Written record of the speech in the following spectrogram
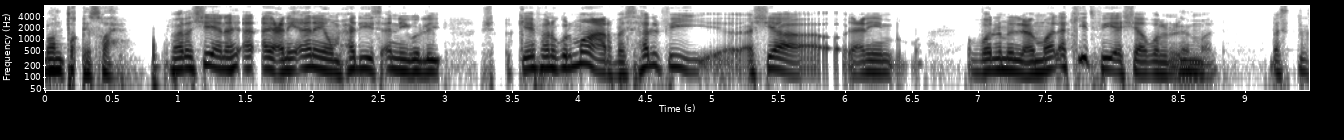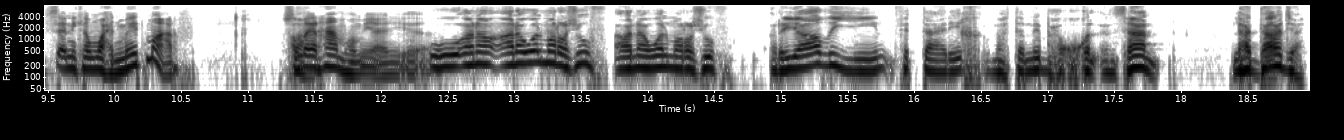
منطقي صح. فهذا الشيء أنا يعني أنا يوم حد يسالني يقول لي كيف؟ أنا أقول ما أعرف بس هل في أشياء يعني ظلم للعمال أكيد في أشياء ظلم للعمال بس تسألني كم واحد ميت ما أعرف. صح. الله يرحمهم يعني. وأنا أنا أول مرة أشوف أنا أول مرة أشوف رياضيين في التاريخ مهتمين بحقوق الإنسان لهالدرجة.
